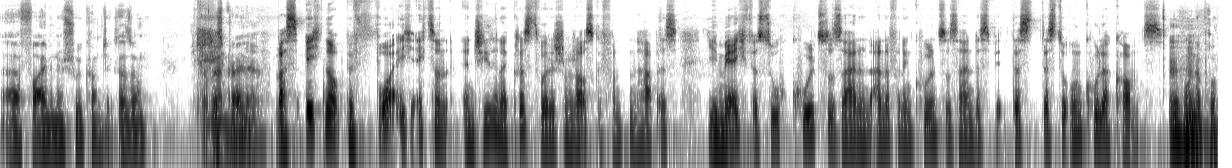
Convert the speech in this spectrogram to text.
Äh, vor allem in dem Schulkontext. Also, ich glaube, das ist crazy. Was ich noch, bevor ich echt so ein entschiedener Christ wurde, schon rausgefunden habe, ist, je mehr ich versuche, cool zu sein und einer von den Coolen zu sein, des- des- desto uncooler kommt's. 100 Pro.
